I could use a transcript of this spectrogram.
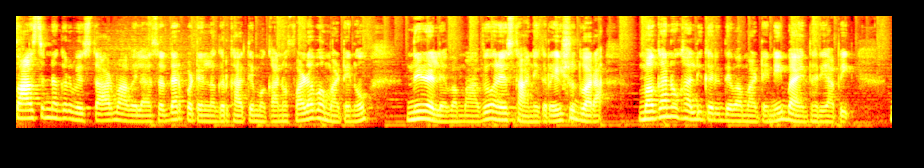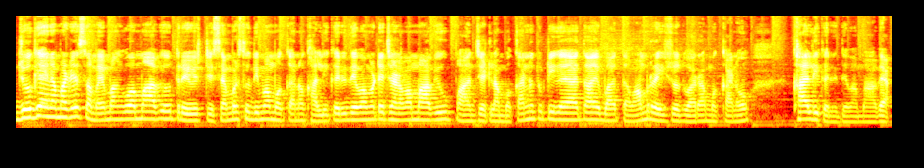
શાસ્ત્રીનગર વિસ્તારમાં આવેલા સરદાર પટેલ નગર ખાતે મકાનો ફાળવવા માટેનો નિર્ણય લેવામાં આવ્યો અને સ્થાનિક રહીશો દ્વારા મકાનો ખાલી કરી દેવા માટેની બાંયધરી આપી. જોકે એના માટે સમય માંગવામાં આવ્યો. ત્રેવીસ ડિસેમ્બર સુધીમાં મકાનો ખાલી કરી દેવા માટે જણાવવામાં આવ્યું. પાંચ જેટલા મકાનો તૂટી ગયા હતા. એ બાદ તમામ રહીશો દ્વારા મકાનો ખાલી કરી દેવામાં આવ્યા.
